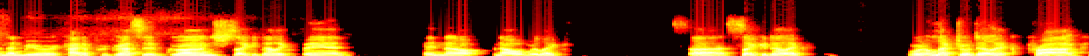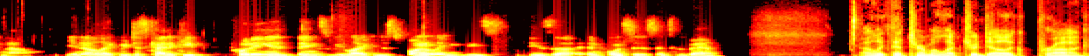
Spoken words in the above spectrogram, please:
and then we were kind of progressive grunge psychedelic band, and now now we're like uh, psychedelic, we're electrodelic prog now. You know, like we just kind of keep putting in things we like and just funneling these these uh, influences into the band. I like that term, electrodelic prog.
